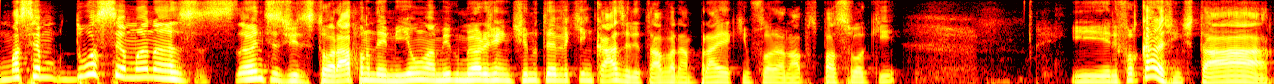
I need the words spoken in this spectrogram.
uma sema- duas semanas antes de estourar a pandemia, um amigo meu argentino teve aqui em casa. Ele tava na praia aqui em Florianópolis, passou aqui. E ele falou, cara, a gente tá...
